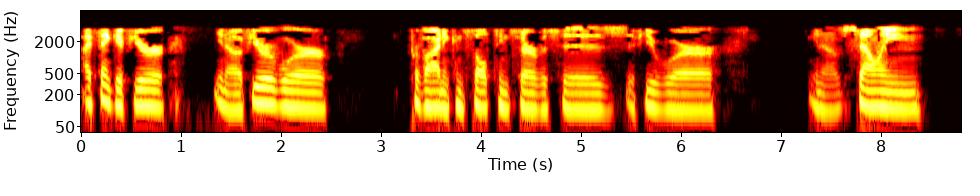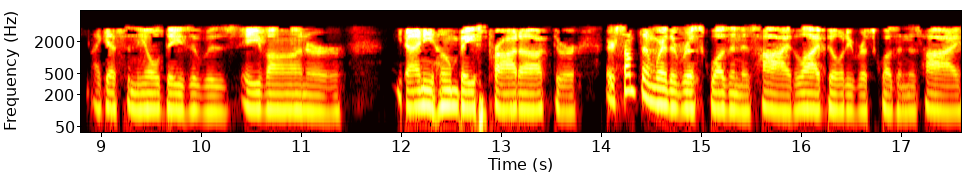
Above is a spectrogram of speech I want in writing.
I think if you're, you know, if you were providing consulting services, if you were, you know, selling I guess in the old days it was Avon or you know, any home-based product or or something where the risk wasn't as high, the liability risk wasn't as high,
